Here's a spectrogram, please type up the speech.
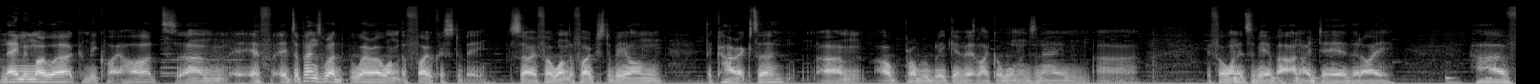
Naming my work can be quite hard. Um, if, it depends where, where I want the focus to be. So if I want the focus to be on the character, um, I'll probably give it like a woman's name. Uh, if I want it to be about an idea that I have,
